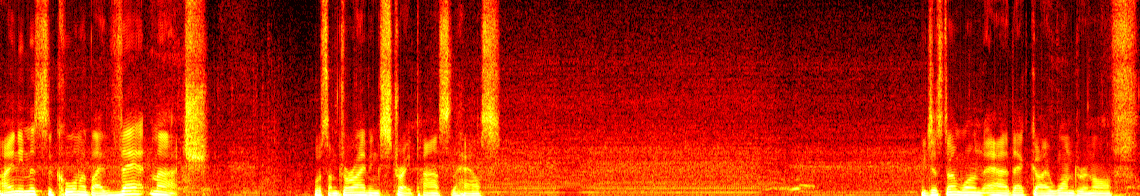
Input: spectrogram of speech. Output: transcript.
I only missed the corner by that much. Of course, I'm driving straight past the house. We just don't want uh, that guy wandering off.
